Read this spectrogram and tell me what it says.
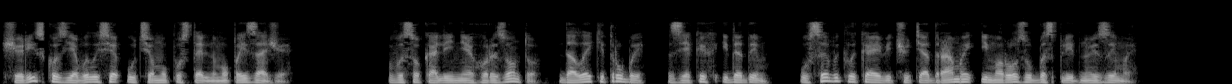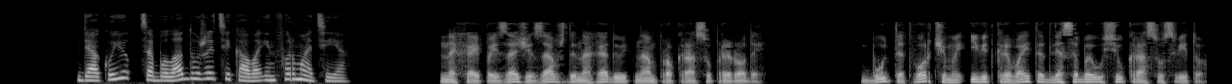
що різко з'явилися у цьому пустельному пейзажі. Висока лінія горизонту, далекі труби, з яких іде дим, усе викликає відчуття драми і морозу безплідної зими. Дякую, це була дуже цікава інформація. Нехай пейзажі завжди нагадують нам про красу природи. Будьте творчими і відкривайте для себе усю красу світу.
